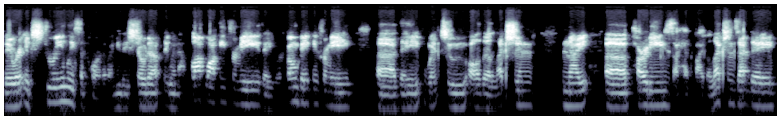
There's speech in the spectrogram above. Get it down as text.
they were extremely supportive. I mean, they showed up, they went out block walking for me, they were phone banking for me, uh, they went to all the election night uh, parties. I had five elections that day.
